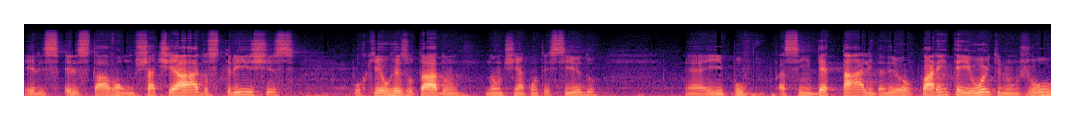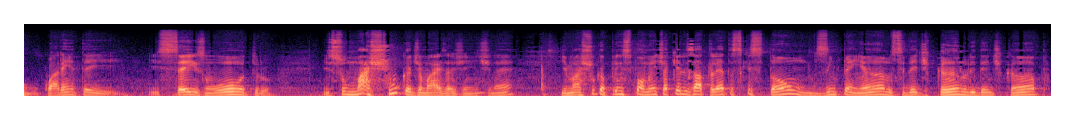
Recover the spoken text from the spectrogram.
Eles, eles estavam chateados, tristes, porque o resultado não tinha acontecido. é, e por, assim, detalhe, entendeu? 48 num jogo, 46 no outro. Isso machuca demais a gente, né? E machuca principalmente aqueles atletas que estão desempenhando, se dedicando ali dentro de campo.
